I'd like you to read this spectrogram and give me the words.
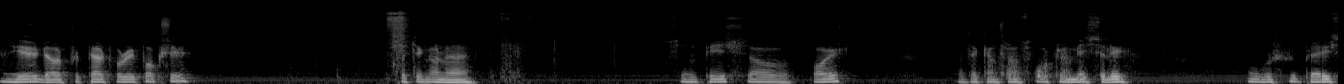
And here they are prepared for epoxy. Putting on a thin piece of foil that they can transport them easily over the place.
